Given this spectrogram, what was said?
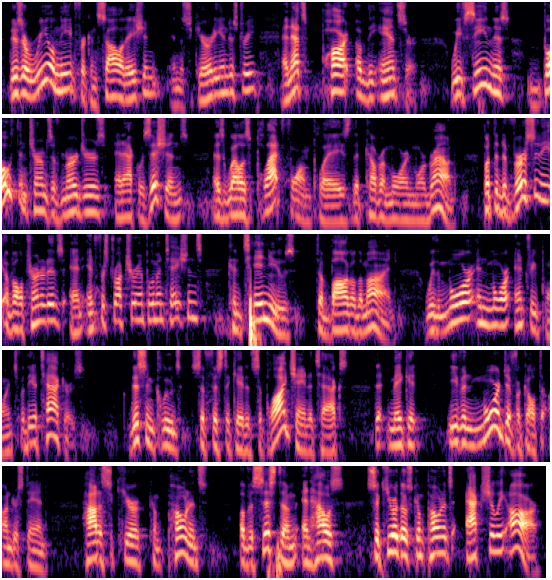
There's a real need for consolidation in the security industry, and that's part of the answer. We've seen this both in terms of mergers and acquisitions, as well as platform plays that cover more and more ground. But the diversity of alternatives and infrastructure implementations continues to boggle the mind with more and more entry points for the attackers. This includes sophisticated supply chain attacks that make it even more difficult to understand how to secure components of a system and how secure those components actually are.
